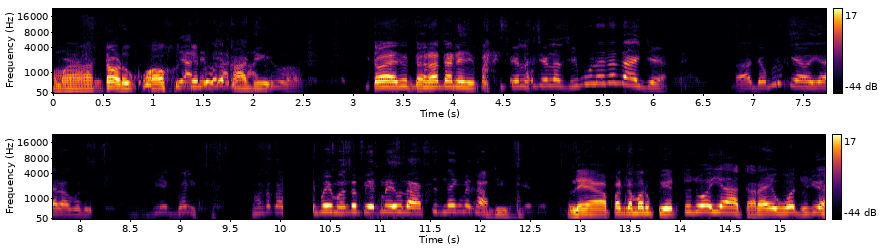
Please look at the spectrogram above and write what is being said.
અમારા કેટલું બધું ખાધ્યું. તો હજુ ધરાતા નહીં પાછળ છેલ્લા છેલ્લા સીબુ લઈને જ આવે છે આ જબરું કહેવાય યાર આ બધું. ભાઈ ભાઈ મને તો પેટમાં એવું લાગતું જ નહીં કે મેં ખાધી લે પણ તમારું પેટ તો જો યાર ધરાય એવું હોય જોજો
